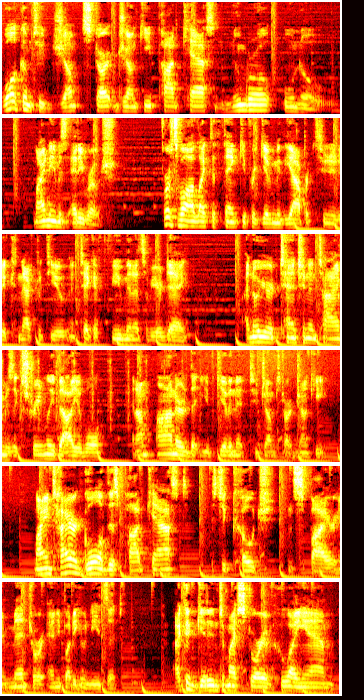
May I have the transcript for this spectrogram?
Welcome to Jumpstart Junkie Podcast numero uno. My name is Eddie Roach. First of all, I'd like to thank you for giving me the opportunity to connect with you and take a few minutes of your day. I know your attention and time is extremely valuable, and I'm honored that you've given it to Jumpstart Junkie. My entire goal of this podcast is to coach, inspire, and mentor anybody who needs it. I could get into my story of who I am,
